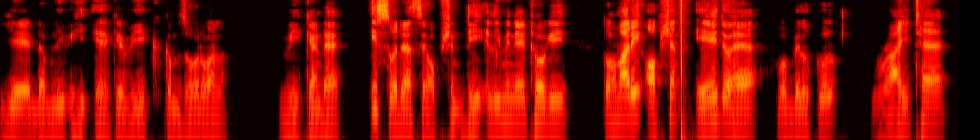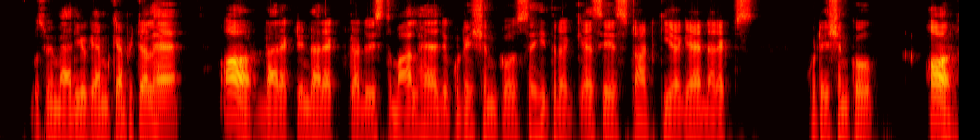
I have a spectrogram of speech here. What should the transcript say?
ये डब्ल्यू ई ए के वीक कमज़ोर वाला। वीकेंड है, इस वजह से ऑप्शन डी एलिमिनेट होगी। तो हमारी ऑप्शन ए जो है, वो बिल्कुल राइट है। उसमें मैरियो कैम कैपिटल है। और डायरेक्ट इनडायरेक्ट का जो इस्तेमाल है, जो कोटेशन को सही तरह से स्टार्ट किया गया है डायरेक्ट कोटेशन को और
